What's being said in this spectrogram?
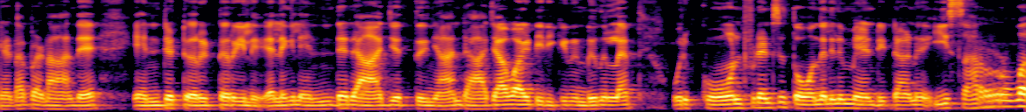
ഇടപെടാതെ എന്റെ ടെറിട്ടറിയിൽ അല്ലെങ്കിൽ എന്റെ രാജ്യത്ത് ഞാൻ രാജാവായിട്ടിരിക്കുന്നുണ്ട് എന്നുള്ള ഒരു കോൺഫിഡൻസ് തോന്നലിനും വേണ്ടിയിട്ടാണ് ഈ സർവ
